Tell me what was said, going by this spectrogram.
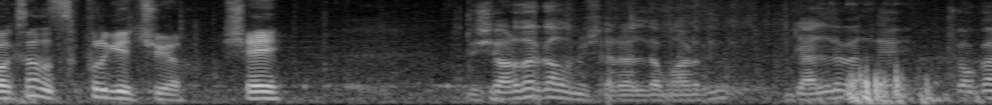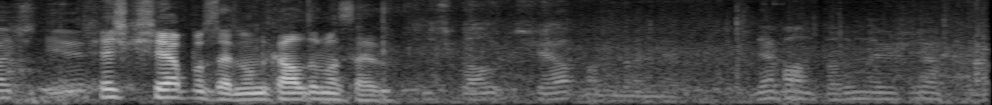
baksana sıfır geçiyor. Şey Dışarıda kalmış herhalde Mardin. Geldi ben de çok aç diye keşke şey yapmasaydın onu kaldırmasaydın. hiç kal şey yapmadım ben de. Ne bantladım ne bir şey yaptım.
